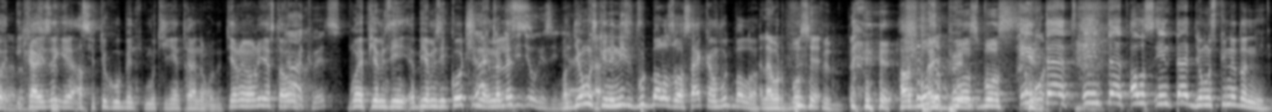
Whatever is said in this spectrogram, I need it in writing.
trainer, ik ga je zeggen, als je te goed bent, moet je geen trainer worden. Thierry Henry heeft dat Ja, ook. ik weet. Bro, heb je hem zien, heb je hem zien coachen Ja, in ik de heb MLS? die video gezien, Want ja. die jongens kunnen niet voetballen zoals hij kan voetballen. En hij wordt boos op hun. Hij wordt boos op hun. Boos, boos. Eén tijd, één tijd, alles één tijd. Jongens kunnen dat niet.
